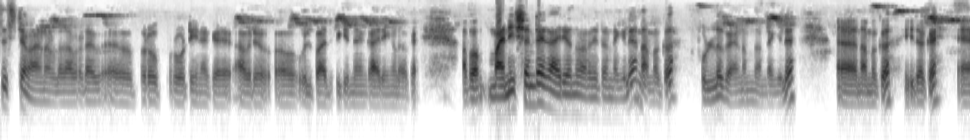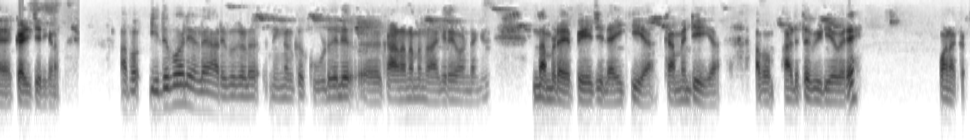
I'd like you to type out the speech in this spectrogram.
സിസ്റ്റമാണുള്ളത് അവരുടെ പ്രോട്ടീനൊക്കെ അവർ ഉൽപ്പാദിപ്പിക്കുന്ന കാര്യങ്ങളൊക്കെ. അപ്പം മനുഷ്യന്റെ കാര്യം എന്ന് പറഞ്ഞിട്ടുണ്ടെങ്കിൽ നമുക്ക് ഫുള്ള് വേണം എന്നുണ്ടെങ്കിൽ നമുക്ക് ഇതൊക്കെ കഴിച്ചിരിക്കണം. അപ്പോൾ ഇതുപോലെയുള്ള അറിവുകൾ നിങ്ങൾക്ക് കൂടുതൽ കാണണമെന്ന് ആഗ്രഹമുണ്ടെങ്കിൽ നമ്മുടെ പേജ് ലൈക്ക് ചെയ്യുക കമന്റ് ചെയ്യുക. അപ്പം അടുത്ത വീഡിയോ വരെ വണക്കം.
